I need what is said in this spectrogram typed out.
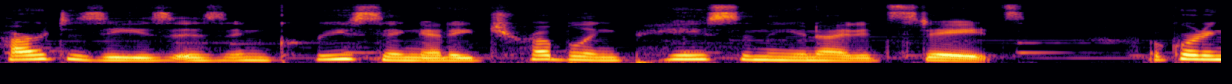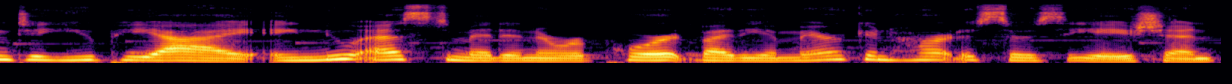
Heart disease is increasing at a troubling pace in the United States. According to UPI, a new estimate in a report by the American Heart Association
